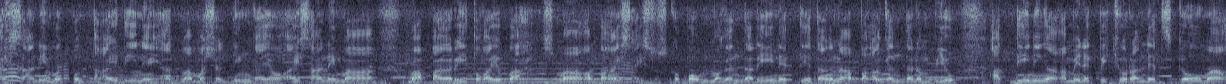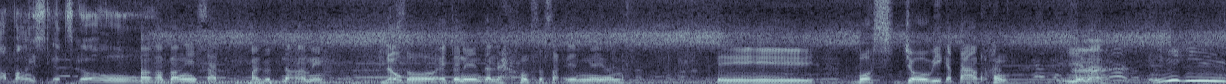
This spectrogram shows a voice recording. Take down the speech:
ay sana'y magpunta kayo din eh, at mamasyal din kayo ay sana'y ma maparito kayo ba sa mga kabangis ay sus ko po maganda rin eh titang napakaganda ng view at din nga kami nagpicturean let's go mga kabangis let's go Mga kabangis at pagod na kami. So, ito na yung dalawang sasakyan ngayon. Si Boss Joey Katapang. Yan na. Hihi.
